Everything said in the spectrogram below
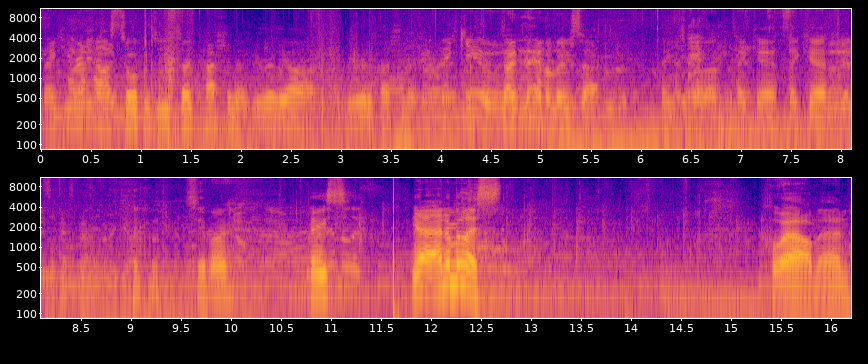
Thank you. Really nice talking to you. So passionate. You really are. You're really passionate. Thank Keep you. it. Don't ever lose that. Thanks, brother. Take care. Take care. See you, bro. Peace. Yeah, animalist. Wow, man.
